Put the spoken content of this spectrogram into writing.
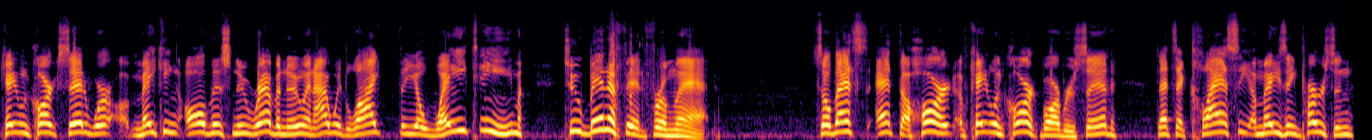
Caitlin Clark said, We're making all this new revenue, and I would like the away team to benefit from that. So that's at the heart of Caitlin Clark, Barber said. That's a classy, amazing person.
